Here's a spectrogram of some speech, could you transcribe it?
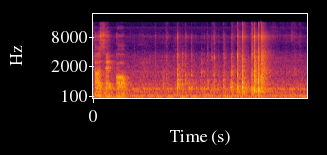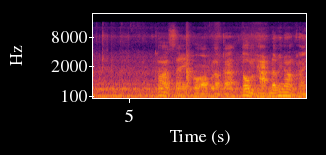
ทอดใส่กรอบ ทอดใส่กรอบแล้วก็ต้มผักเด้อพี่น้องคอย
